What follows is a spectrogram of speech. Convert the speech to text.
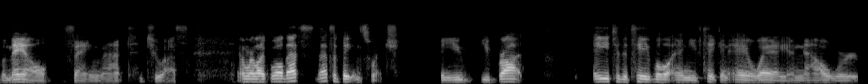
the male saying that to us and we're like well that's that's a bait and switch you you brought a to the table and you've taken a away and now we're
